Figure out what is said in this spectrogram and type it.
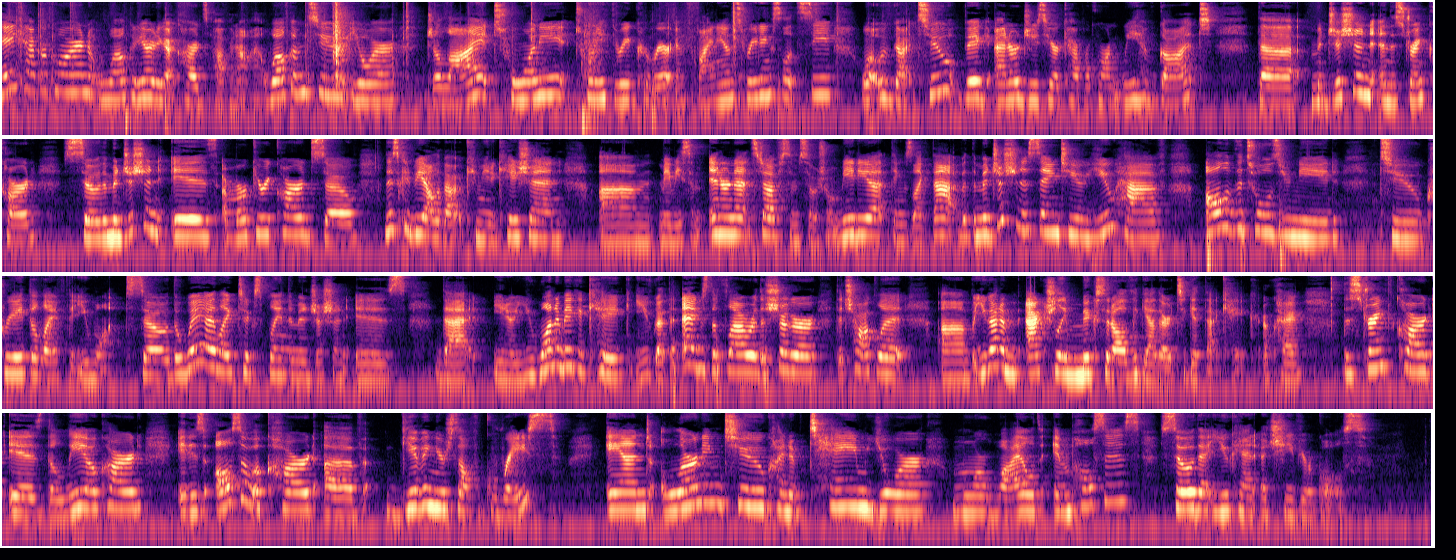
Hey Capricorn, welcome. You already got cards popping out. Welcome to your July 2023 career and finance reading. So let's see what we've got. Two big energies here, Capricorn. We have got the Magician and the Strength card. So the Magician is a Mercury card. So this could be all about communication, um, maybe some internet stuff, some social media, things like that. But the Magician is saying to you, you have all of the tools you need to create the life that you want. So the way I like to explain the magician is that you know you want to make a cake. You've got the eggs, the flour, the sugar, the chocolate, um, but you got to actually mix it all together to get that cake. Okay. The strength card is the Leo card. It is also a card of giving yourself grace and learning to kind of tame your more wild impulses so that you can achieve your goals.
